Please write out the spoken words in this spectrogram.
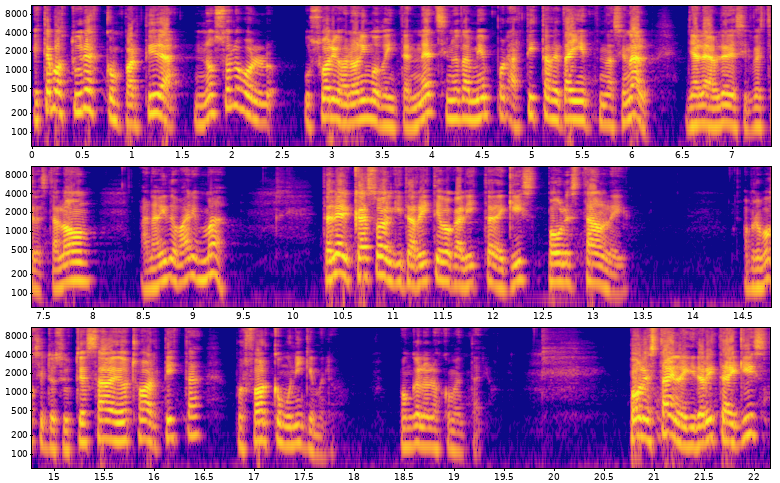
Esta postura es compartida no solo por usuarios anónimos de Internet, sino también por artistas de talla internacional. Ya le hablé de Sylvester Stallone, han habido varios más. Tal es el caso del guitarrista y vocalista de Kiss, Paul Stanley. A propósito, si usted sabe de otros artistas, por favor comuníquemelo. Póngalo en los comentarios. Paul Stanley, guitarrista de Kiss,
